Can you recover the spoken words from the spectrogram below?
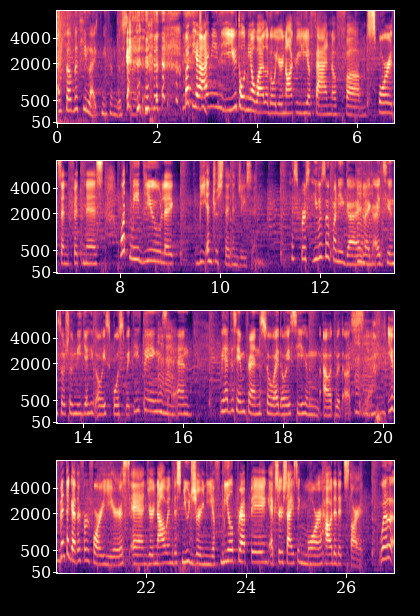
I felt that he liked me from the start. But yeah, I mean, you told me a while ago you're not really a fan of um, sports and fitness. What made you like be interested in Jason? His pers- he was a funny guy. Mm-hmm. Like I'd see on social media, he'd always post witty things, Mm-hmm. and we had the same friends, so I'd always see him out with us. Yeah. You've been together for four years and you're now in this new journey of meal prepping, exercising more. How did it start? Well,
